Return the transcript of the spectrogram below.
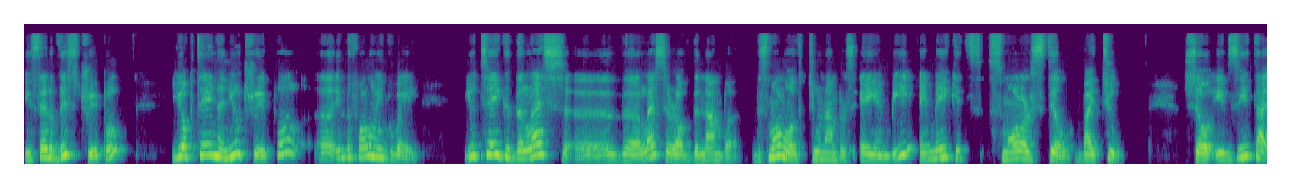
instead of this triple, you obtain a new triple uh, in the following way. You take the less uh, the lesser of the number the smaller of two numbers a and b and make it smaller still by two. So if zeta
